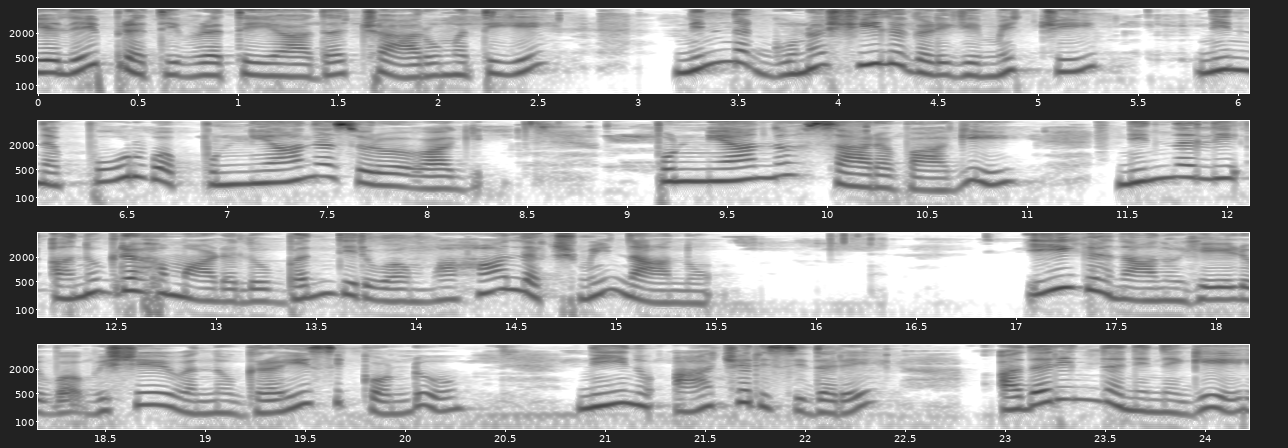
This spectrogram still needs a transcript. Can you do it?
ಎಲೆ ಪ್ರತಿವ್ರತೆಯಾದ ಚಾರುಮತಿಯೇ, ನಿನ್ನ ಗುಣಶೀಲಗಳಿಗೆ ಮೆಚ್ಚಿ, ನಿನ್ನ ಪೂರ್ವ ಪುಣ್ಯಾನುಸಾರವಾಗಿ ಪುಣ್ಯಾನುಸಾರವಾಗಿ ನಿನ್ನಲ್ಲಿ ಅನುಗ್ರಹ ಮಾಡಲು ಬಂದಿರುವ ಮಹಾಲಕ್ಷ್ಮಿ ನಾನು. ಈಗ ನಾನು ಹೇಳುವ ವಿಷಯವನ್ನು ಗ್ರಹಿಸಿಕೊಂಡು ನೀನು ಆಚರಿಸಿದರೆ ಅದರಿಂದ ನಿನಗೆ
